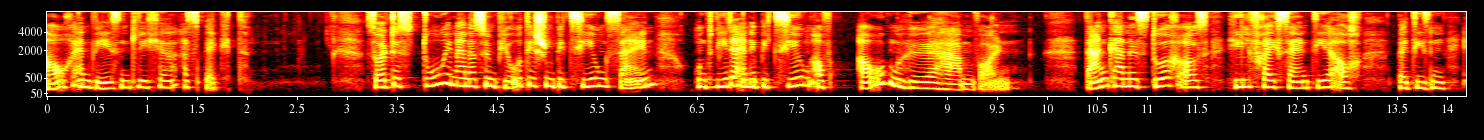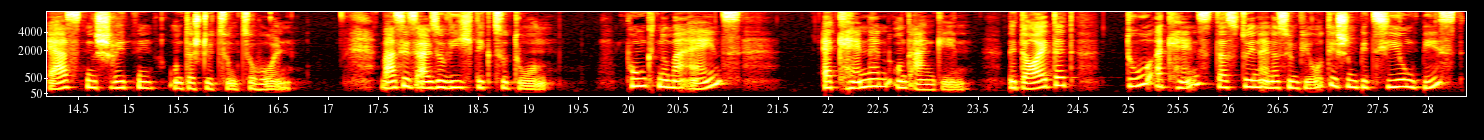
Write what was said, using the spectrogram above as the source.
auch ein wesentlicher Aspekt. Solltest du in einer symbiotischen Beziehung sein und wieder eine Beziehung auf Augenhöhe haben wollen, dann kann es durchaus hilfreich sein, dir auch bei diesen ersten Schritten Unterstützung zu holen. Was ist also wichtig zu tun? Punkt Nummer eins, erkennen und angehen. Bedeutet, du erkennst, dass du in einer symbiotischen Beziehung bist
